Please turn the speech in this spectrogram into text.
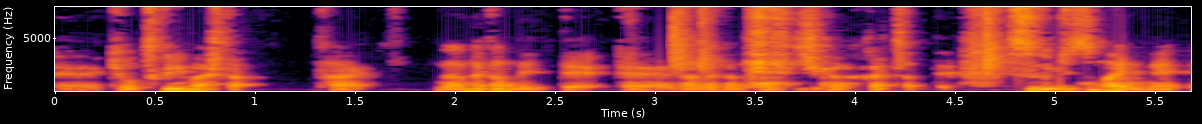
えー今日作りました。はい。なんだかんだ言って、えーなんだかんだ言って時間かかっちゃって、数日前にね、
